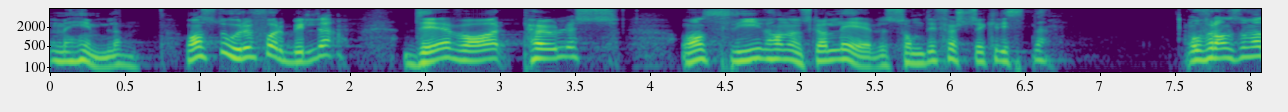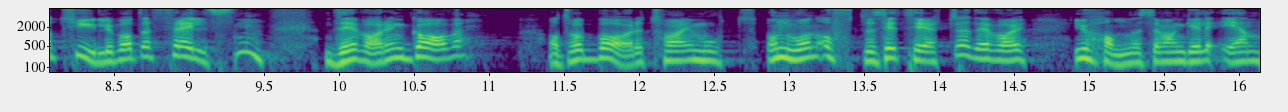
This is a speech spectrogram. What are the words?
med himmelen. Og Hans store forbilde det var Paulus og hans liv. Han ønska å leve som de første kristne. Og for han som var tydelig på at frelsen det var en gave, At det var bare å ta imot. Og Noe han ofte siterte, det var Johannesevangeliet 1,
